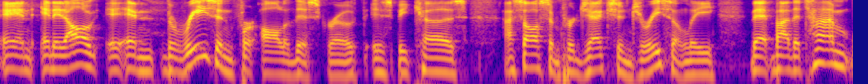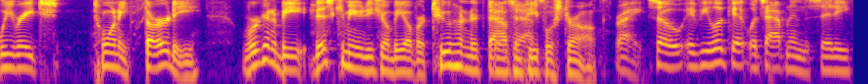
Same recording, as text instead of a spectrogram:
and and it all and the reason for all of this growth is because I saw some projections recently that by the time we reach 2030 we're going to be this community is going to be over 200,000 200,000. people strong. Right. So if you look at what's happening in the city,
